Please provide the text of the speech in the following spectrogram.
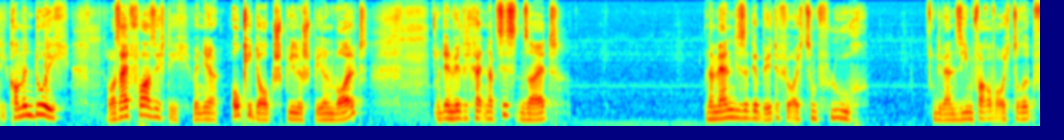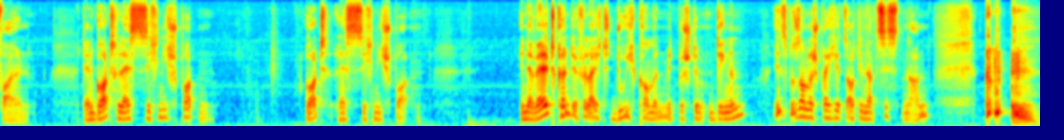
die kommen durch. Aber seid vorsichtig, wenn ihr Okidok-Spiele spielen wollt und in Wirklichkeit Narzissten seid, dann werden diese Gebete für euch zum Fluch. Und die werden siebenfach auf euch zurückfallen. Denn Gott lässt sich nicht spotten. Gott lässt sich nicht spotten. In der Welt könnt ihr vielleicht durchkommen mit bestimmten Dingen. Insbesondere spreche ich jetzt auch die Narzissten an.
